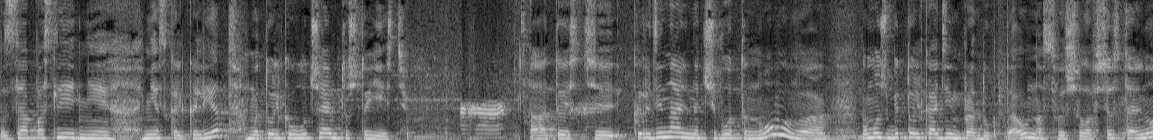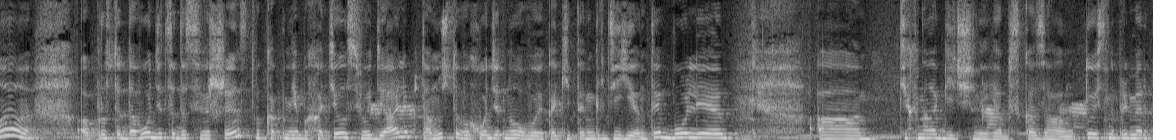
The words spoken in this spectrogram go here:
за последние несколько лет мы только улучшаем то, что есть. А, то есть э, кардинально чего-то нового, ну, может быть, только один продукт да, у нас вышел, а все остальное а, просто доводится до совершенства, как мне бы хотелось в идеале, потому что выходят новые какие-то ингредиенты более а, технологичные, я бы сказала. То есть, например,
